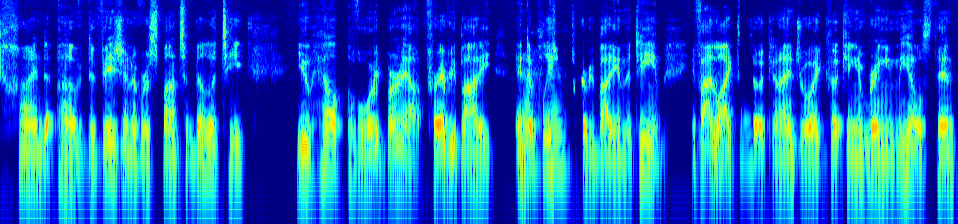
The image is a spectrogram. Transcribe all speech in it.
kind of division of responsibility, you help avoid burnout for everybody and mm-hmm. depletion for everybody in the team. If I mm-hmm. like to cook and I enjoy cooking and bringing meals, then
